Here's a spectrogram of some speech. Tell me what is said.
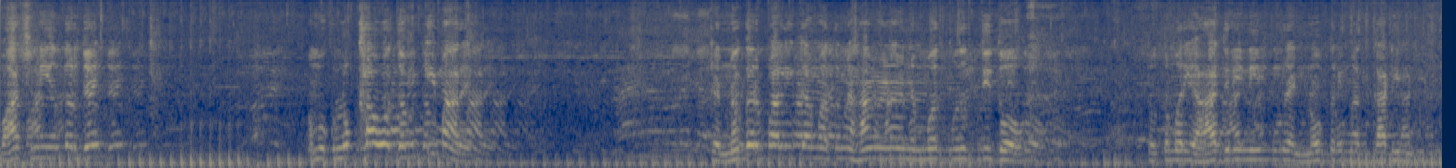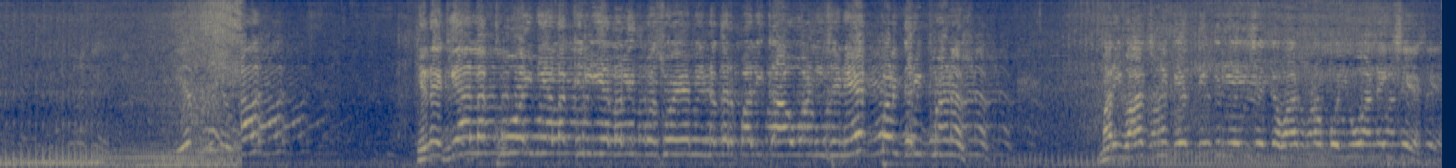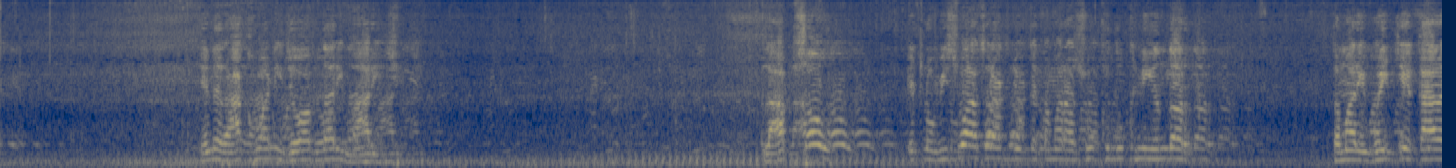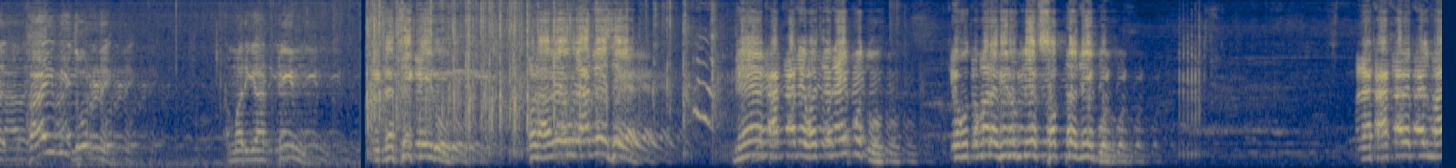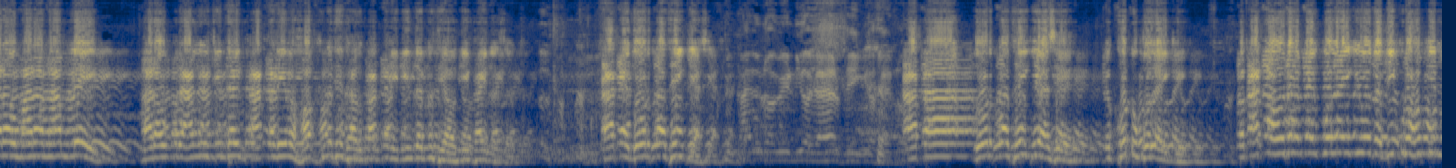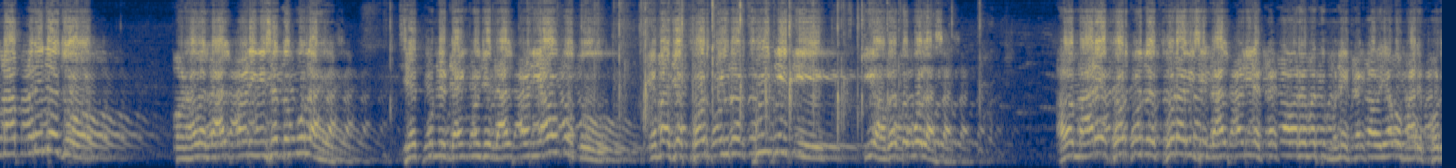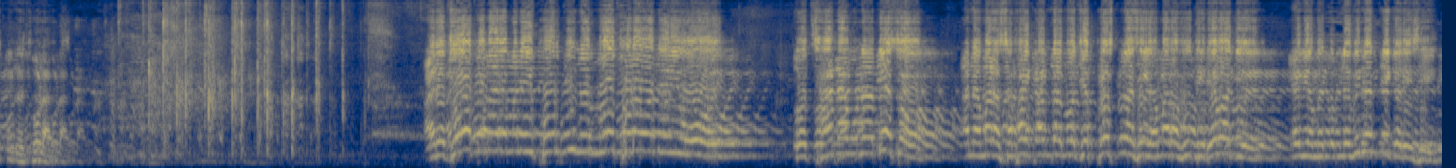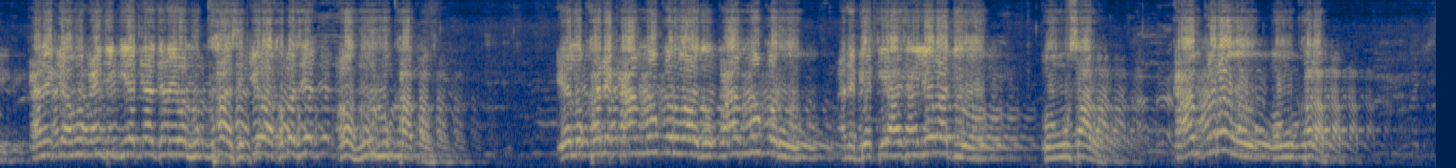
વાસની અંદર જઈ અમુક લુખાઓ ધમકી મારે કે નગરપાલિકામાં તમે હામેણાને મત મત દીધો, તો તમારી હાજરીની પૂરે નોકરીમાં કાઢી જેને જ્યાં લખવું હોય ત્યાં લખી લઈએ લલિત વસોયાની નગરપાલિકા આવવાની છે ને એક પણ ગરીબ માણસ. મારી વાસની બે દીકરી એ છે કે વાસનો કોઈ યુવા નહીં છે. એને રાખવાની જવાબદારી મારી છે. એટલે આપ સૌ એટલો વિશ્વાસ રાખજો કે તમારા સુખ દુઃખની અંદર તમારી વૈચે કાયમી ધોરણે અમારી આ ટીમ એ નથી કર્યું. પણ હવે એવું લાગે છે, મેં કાકાને વચન આપ્યું હતું કે હું તમારા વિરુદ્ધ એક શબ્દ નહીં બોલું. ખોટું બોલાઈ ગયું. તો કાકા વધારે કઈ બોલાઈ ગયું તો દીકરો સમજીને માફ કરી દેજો. પણ હવે લાલ પાણી વિશે તો બોલાય. જેતપુરની ડાંગનું જે લાલ પાણી આવતું હતું, એમાં જે ફોર્ચ્યુનર હતી એ હવે તો બોલાશે. હવે મારે ફોર્ચ્યુનર છોડાવી છે, લાલ પાણીના ટકાવાળામાંથી મને ટકાવી આવો મારે ફોર્ચ્યુનર છોડાવી અને જો તમારે મને ફોર્ચ્યુનર ન છોડાવવા દેવી હોય, તો છાના મુના બેસો અને અમારા સફાઈ કામદારનો જે પ્રશ્ન છે અમારા સુધી રહેવા દે એવી અમે તમને વિનંતી કરી છે. કારણ કે અમુક અહીંથી બે ચાર જણા એવા લુખ્ખા છે, કેવા ખબર છે? હવે હું લુખ્ખા કહું એ લોકોને કામ ન કરવા દો કામ ન કરવું અને બેટી હાજરી લેવા દો તો હું સારો. કામ કરાવું તો હું ખરાબ.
